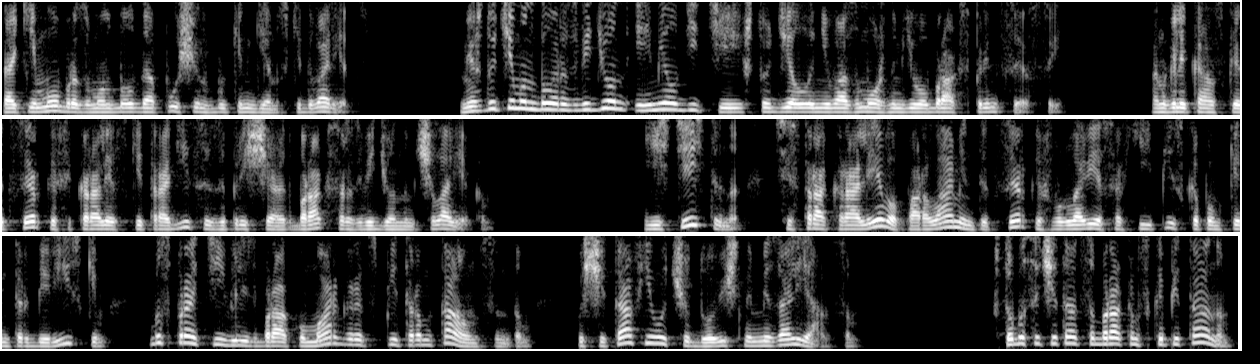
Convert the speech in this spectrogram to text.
Таким образом, он был допущен в Букингемский дворец. Между тем он был разведен и имел детей, что делало невозможным его брак с принцессой. Англиканская церковь и королевские традиции запрещают брак с разведенным человеком. Естественно, сестра королева, парламент и церковь во главе с архиепископом Кентерберийским воспротивились браку Маргарет с Питером Таунсендом, посчитав его чудовищным мезальянсом. Чтобы сочетаться браком с капитаном,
